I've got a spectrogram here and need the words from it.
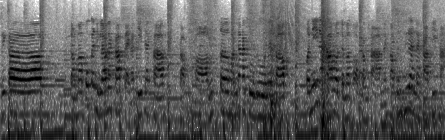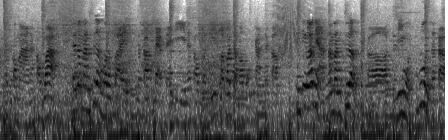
ัสดีครับกลับมาพบกันอีกแล้วนะครับแสงอาทิตย์นะครับกับมิสเตอร์ฮอนด้ากูรูนะครับวันนี้นะครับเราจะมาตอบคำถามนะครับเพื่อนๆนะครับที่ถามกันเข้ามานะครับว่าใช้น้ำมันเครื่องมอเตอร์ไซค์นะครับแบบไหนดีนะครับ วันนี้เราก็จะมาบอกกันนะครับ จริงๆแล้วเนี่ยน้ำมันเครื่องออดีหมดทุกรุ่นนะครับ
